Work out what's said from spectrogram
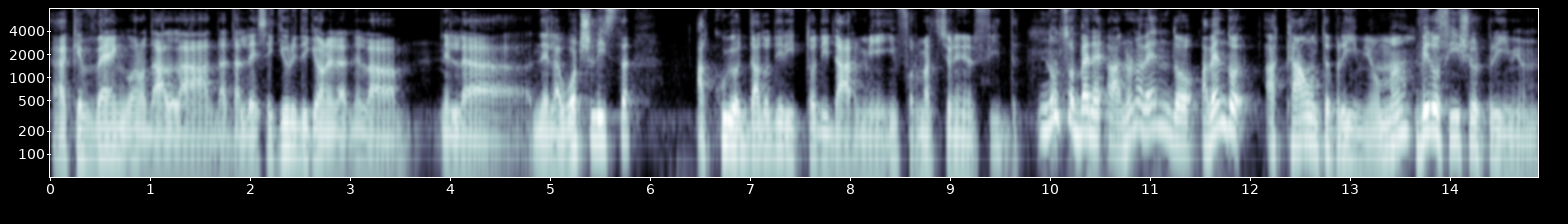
eh, che vengono dalla, da, dalle security che ho nella, nella, nella, nella watch list a cui ho dato diritto di darmi informazioni nel feed. Non so bene, ah, non avendo, avendo account premium, vedo feature premium,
